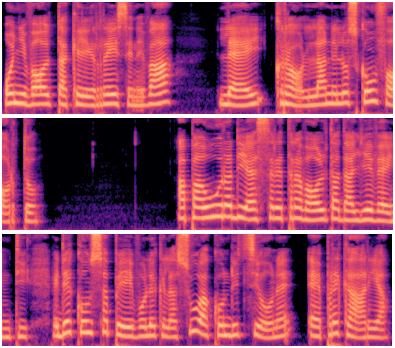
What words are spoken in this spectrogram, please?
ogni volta che il re se ne va, lei crolla nello sconforto. Ha paura di essere travolta dagli eventi ed è consapevole che la sua condizione è precaria.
